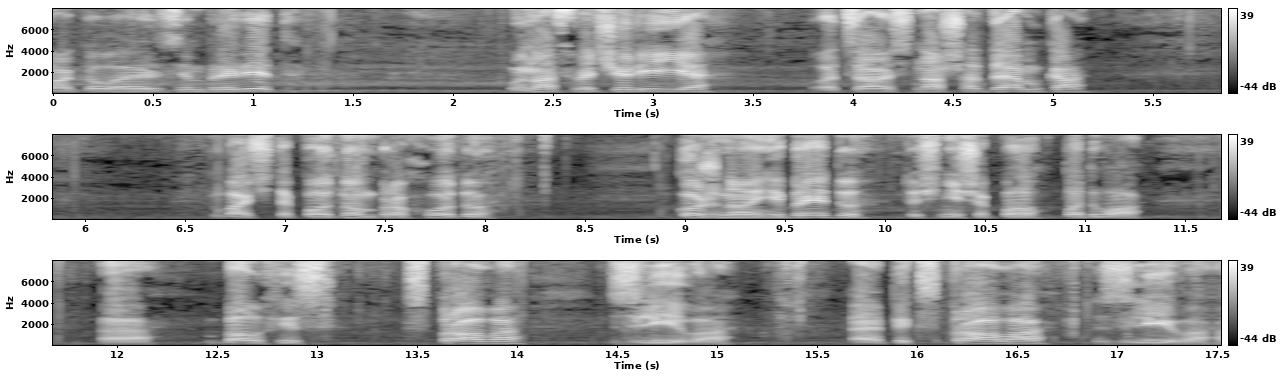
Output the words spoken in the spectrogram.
Так, колеги, всім привіт. У нас вечоріє. Оце ось наша демка. Бачите, по одному проходу кожного гібриду, точніше по, по два. Е, Балфіс справа, зліва. Епік справа, зліва.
